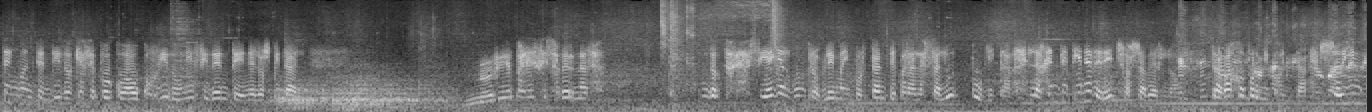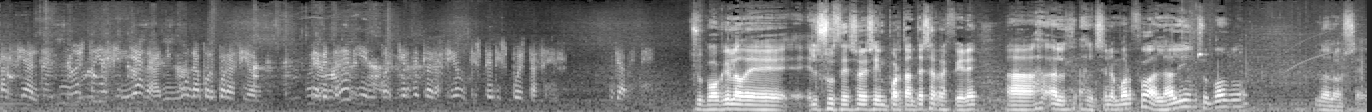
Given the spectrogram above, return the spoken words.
tengo entendido que hace poco ha ocurrido un incidente en el hospital. No me parece saber nada. Doctora, si hay algún problema importante para la salud pública, la gente tiene derecho a saberlo. Trabajo por mi cuenta, soy imparcial, no estoy afiliada a ninguna corporación. Me vendrá bien cualquier declaración que esté dispuesta a hacer. Llámeme. Supongo que lo de el suceso ese importante se refiere al, al xenomorfo, al alien, supongo. No lo sé.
